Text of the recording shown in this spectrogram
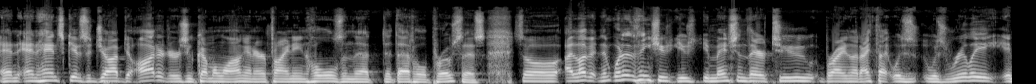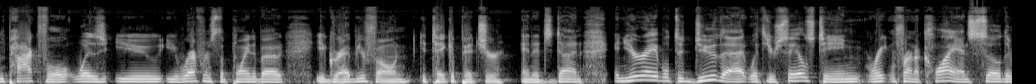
and and hence gives a job to auditors who come along and are finding holes in that that, that whole process. So I love it. And one of the things you, you you mentioned there too, Brian, that I thought was was really impactful was you you referenced the point about you grab your phone, you take a picture, and it's done. And you're able to do that with your sales team right in front of clients. So the,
